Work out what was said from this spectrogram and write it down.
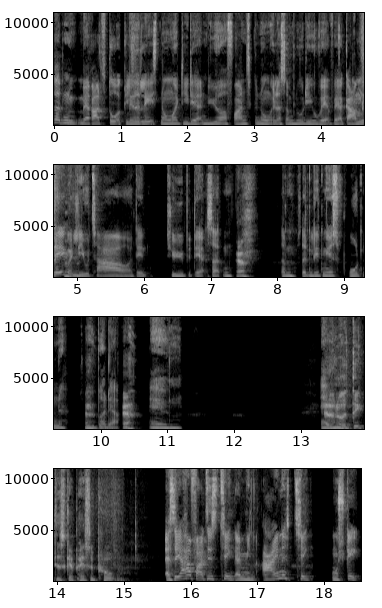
sådan med ret stor glæde læst nogle af de der nyere franske nogle, eller som nu er de jo ved at være gamle, ikke? med Lyotard og den type der, sådan, ja. som sådan lidt mere sprutende typer ja. der. Ja. Øhm, er der noget, digtet skal passe på? Altså, jeg har faktisk tænkt, at mine egne ting måske...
